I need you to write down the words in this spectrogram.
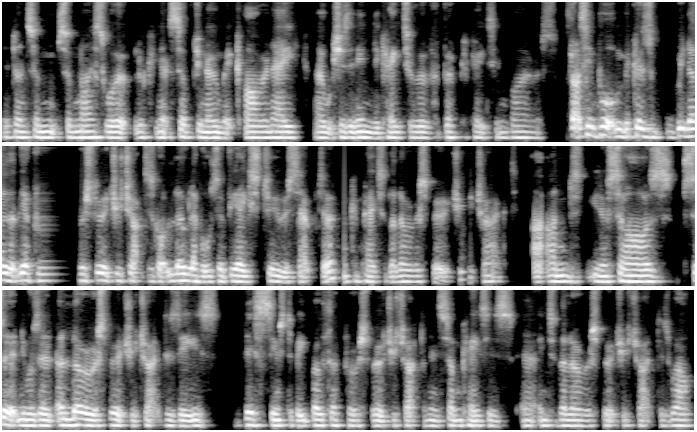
They've done some, some nice work looking at subgenomic RNA, uh, which is an indicator of replicating virus. That's important because we know that the upper respiratory tract has got low levels of the ACE2 receptor compared to the lower respiratory tract. And, you know, SARS certainly was a, a lower respiratory tract disease. This seems to be both upper respiratory tract and in some cases uh, into the lower respiratory tract as well.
